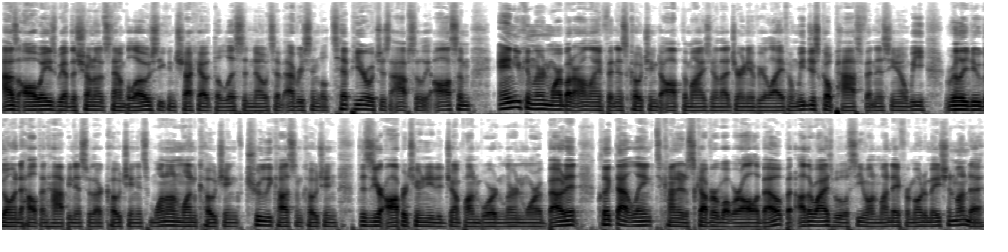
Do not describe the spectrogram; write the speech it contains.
As always, we have the show notes down below so you can check out the listed notes of every single tip here, which is absolutely awesome. And you can learn more about our online fitness coaching to optimize, you know, that journey of your life. And we just go past fitness, you know, we really do go into health and happiness with our coaching. It's one-on-one coaching, truly custom coaching. This is your opportunity to jump on board and learn more about it. Click that link to kind of discover what we're all about. But otherwise, we will see you on Monday for Motivation Monday.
